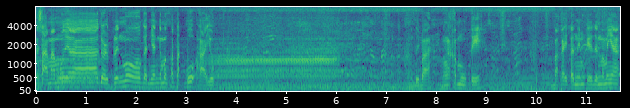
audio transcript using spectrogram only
Kasama mo yung girlfriend mo, ganyan ka magpatakbo, hayop. Ba? Mga kamote. Baka itanim kayo dyan mamaya.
